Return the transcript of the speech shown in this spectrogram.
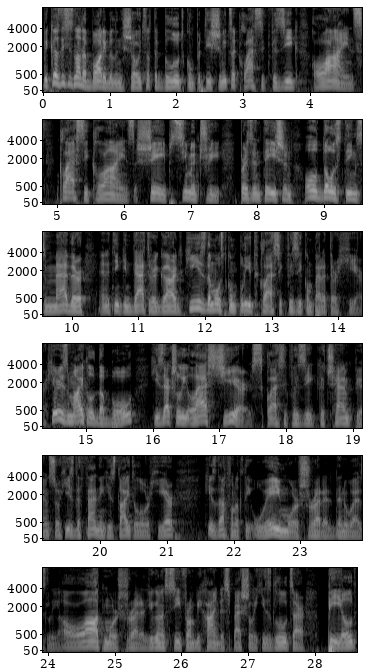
because this is not a bodybuilding show. It's not a glute competition. It's a classic physique. Lines classic lines shape symmetry presentation all those things matter. And i think in that regard he is the most complete classic physique competitor here. Here is michael the bull He's actually last year's Classic Physique champion, so he's defending his title over here. He's definitely way more shredded than Wesley, a lot more shredded. You're gonna see from behind especially, his glutes are peeled,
